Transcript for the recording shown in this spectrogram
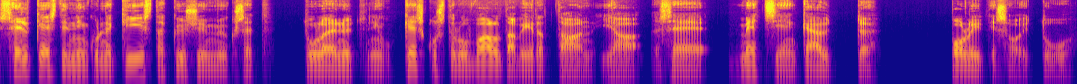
Selkeästi niin kuin ne kiistakysymykset tulee nyt niin kuin keskustelun valtavirtaan ja se metsien käyttö politisoituu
